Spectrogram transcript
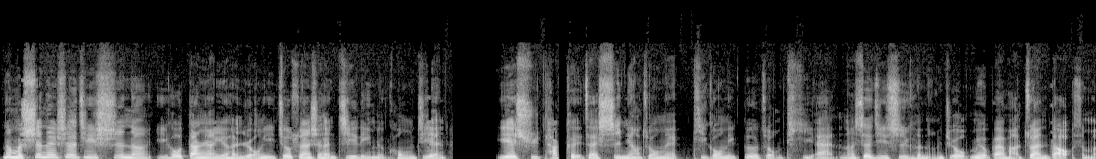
那么室内设计师呢？以后当然也很容易，就算是很机灵的空间，也许他可以在十秒钟内提供你各种提案。那设计师可能就没有办法赚到什么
